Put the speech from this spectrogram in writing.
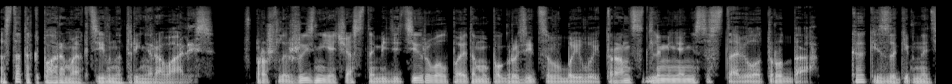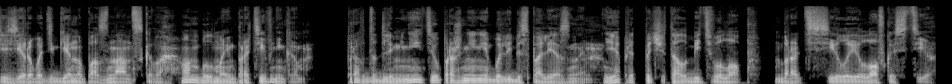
Остаток пары мы активно тренировались. В прошлой жизни я часто медитировал, поэтому погрузиться в боевой транс для меня не составило труда. Как и загипнотизировать Гену Познанского, он был моим противником. Правда, для меня эти упражнения были бесполезны. Я предпочитал бить в лоб, брать силой и ловкостью,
